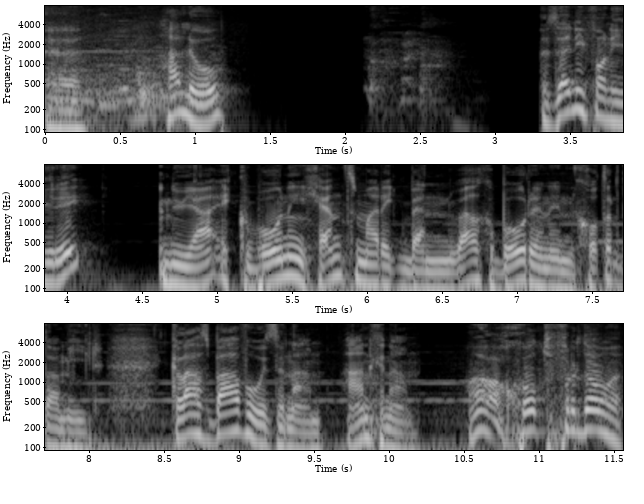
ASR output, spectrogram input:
Uh, hallo? We zijn niet van hier, hè? Nu ja, ik woon in Gent, maar ik ben wel geboren in Rotterdam hier. Klaas Bavo is de naam. Aangenaam. Oh, godverdomme.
